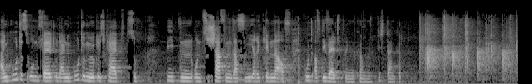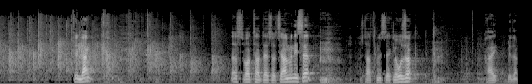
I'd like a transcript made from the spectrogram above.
ein gutes Umfeld und eine gute Möglichkeit zu bieten und zu schaffen, dass sie ihre Kinder gut auf die Welt bringen können. Ich danke. Vielen Dank. Das Wort hat der Sozialminister, Staatsminister Klose. Hi, bitte.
